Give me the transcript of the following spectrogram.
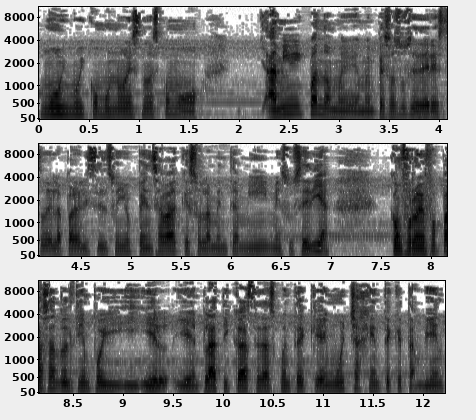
muy, muy común, no es, no es como... A mí cuando me, empezó a suceder esto de la parálisis del sueño pensaba que solamente a mí me sucedía. Conforme fue pasando el tiempo y, en pláticas te das cuenta de que hay mucha gente que también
